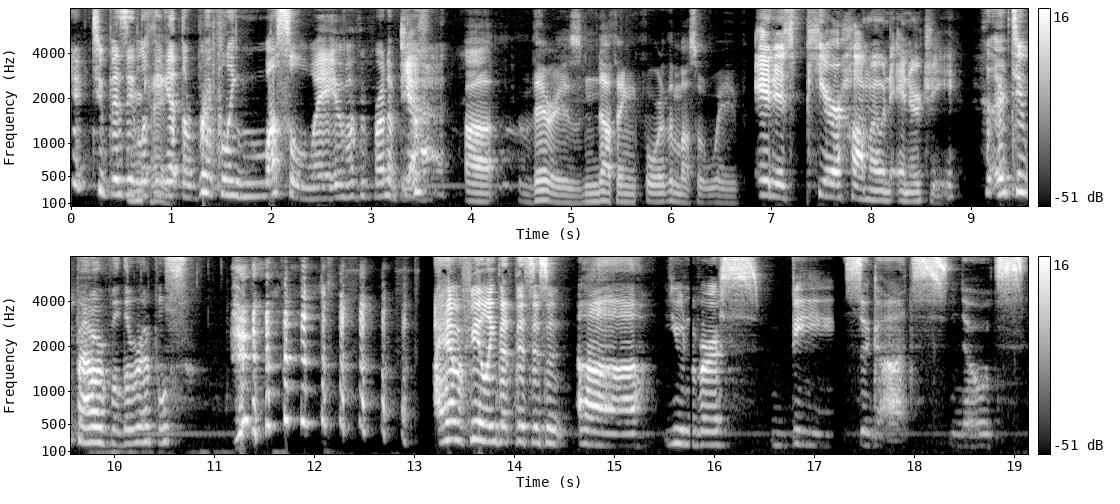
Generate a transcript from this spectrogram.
Too busy looking at the rippling muscle wave up in front of you. Yeah. Uh, there is nothing for the muscle wave. It is pure hormone energy. They're too powerful, the ripples. I have a feeling that this isn't, uh, Universe B Sagat's notes.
